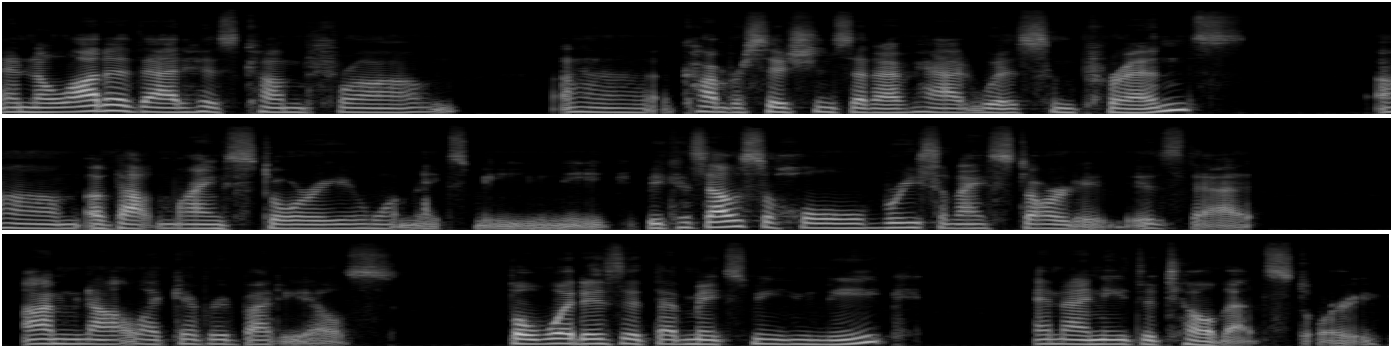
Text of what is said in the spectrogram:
And a lot of that has come from uh, conversations that I've had with some friends um, about my story and what makes me unique. Because that was the whole reason I started is that I'm not like everybody else. But what is it that makes me unique? And I need to tell that story.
